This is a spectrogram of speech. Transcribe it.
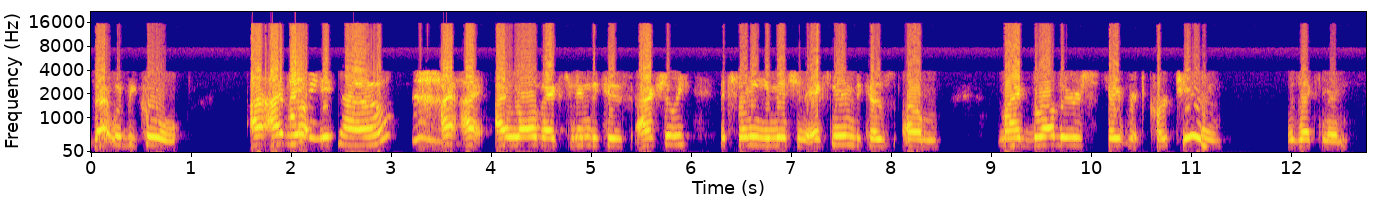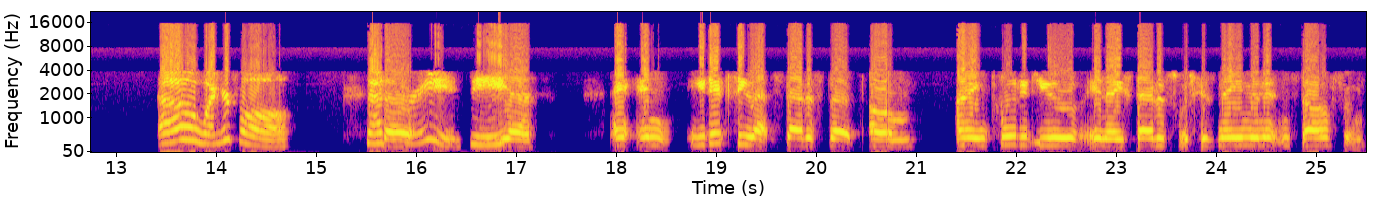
that would be cool. I, I, I think it, so. I, I I love X Men because actually it's funny you mentioned X Men because um my brother's favorite cartoon was X Men. Oh, wonderful! That's so, great. See, yeah, and, and you did see that status that um I included you in a status with his name in it and stuff, and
